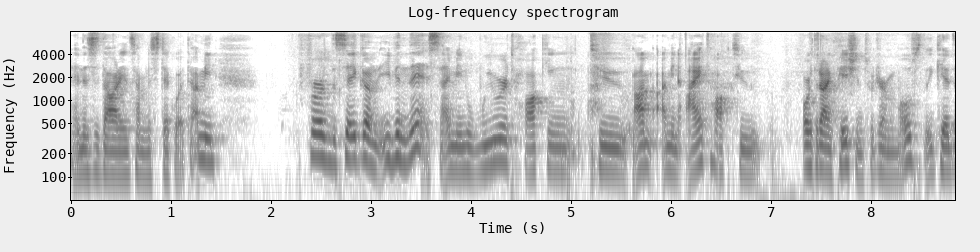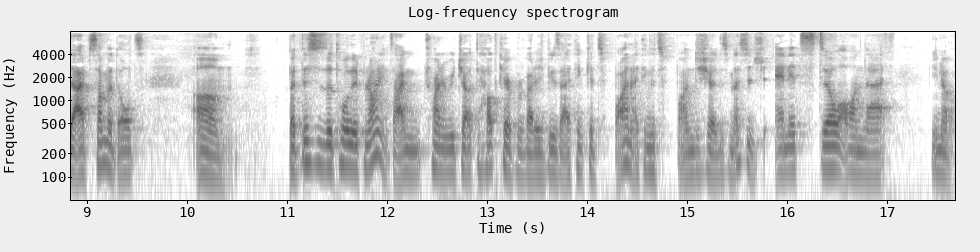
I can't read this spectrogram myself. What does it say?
and this is the audience I'm going to stick with. I mean, for the sake of even this, I mean, we were talking to, um, I mean, I talk to orthodontic patients, which are mostly kids. I have some adults. Um, but this is a totally different audience. I'm trying to reach out to healthcare providers because I think it's fun. I think it's fun to share this message, and it's still on that, you know,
